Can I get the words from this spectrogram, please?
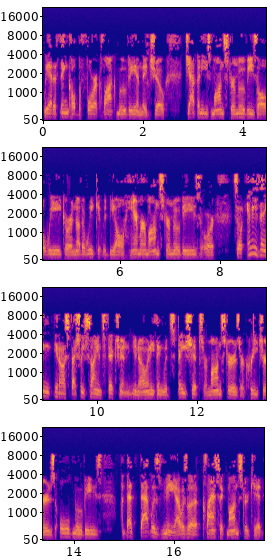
we had a thing called the four o'clock movie and they'd show Japanese monster movies all week or another week it would be all Hammer monster movies or so anything, you know, especially science fiction, you know, anything with spaceships or monsters or creatures, old movies, that that was me. I was a classic monster kid.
